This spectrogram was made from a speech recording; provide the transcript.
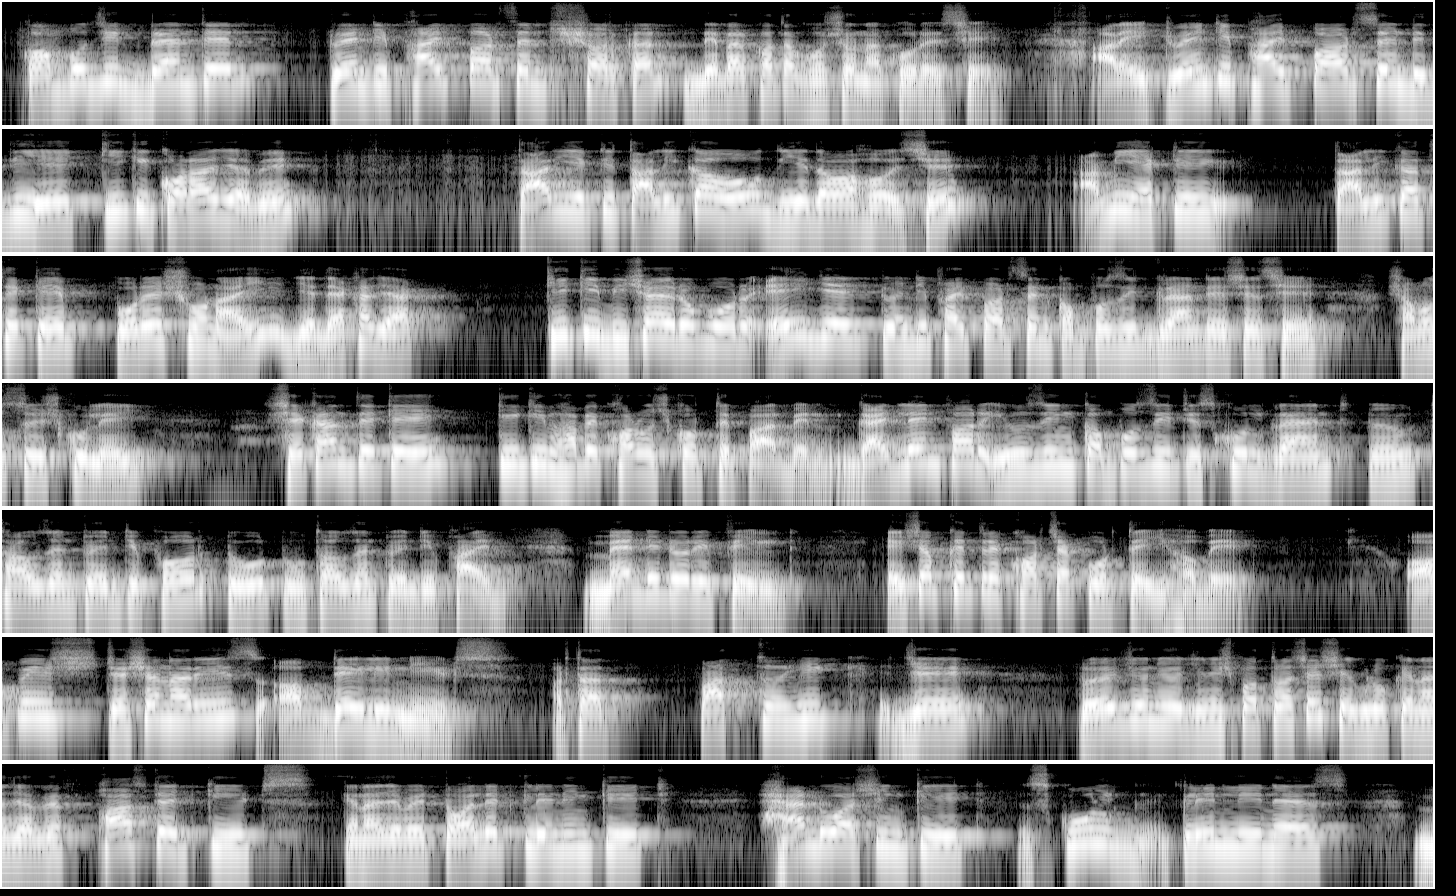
কম্পোজিট গ্র্যান্টের টোয়েন্টি ফাইভ পার্সেন্ট সরকার দেবার কথা ঘোষণা করেছে। আর এই টোয়েন্টি ফাইভ পার্সেন্ট দিয়ে কি কি করা যাবে, তারই একটি তালিকাও দিয়ে দেওয়া হয়েছে। আমি একটি তালিকা থেকে পড়ে শোনাই যে দেখা যাক কি কি বিষয়ের ওপর এই যে twenty five percent composite grant এসেছে সমস্ত স্কুলেই, সেখান থেকে কী কীভাবে খরচ করতে পারবেন? Guideline for using composite school grant two thousand twenty four to two thousand twenty five mandatory field এইসব ক্ষেত্রে খরচা করতেই হবে। Office stationeries of daily needs অর্থাৎ প্রাত্যহিক যে প্রয়োজনীয় জিনিসপত্র আছে, সেগুলো কেনা যাবে। ফার্স্ট এড কিটস কেনা যাবে। Toilet cleaning kit hand washing kit school cleanliness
